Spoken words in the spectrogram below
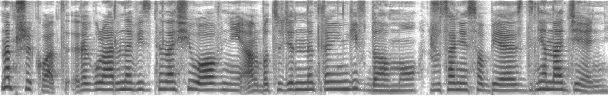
Na przykład regularne wizyty na siłowni albo codzienne treningi w domu, rzucanie sobie z dnia na dzień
